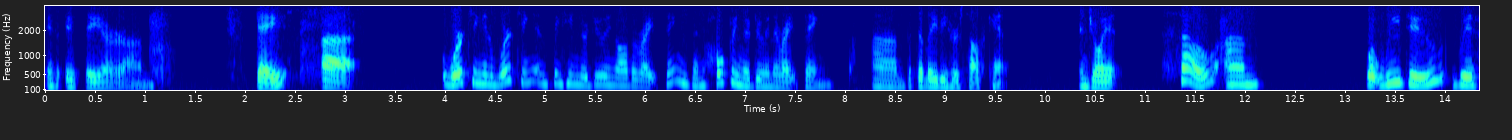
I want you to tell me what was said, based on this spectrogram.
if, if they are um, gay, uh, working and working and thinking they're doing all the right things and hoping they're doing the right thing, um, but the lady herself can't enjoy it. So, um, what we do with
